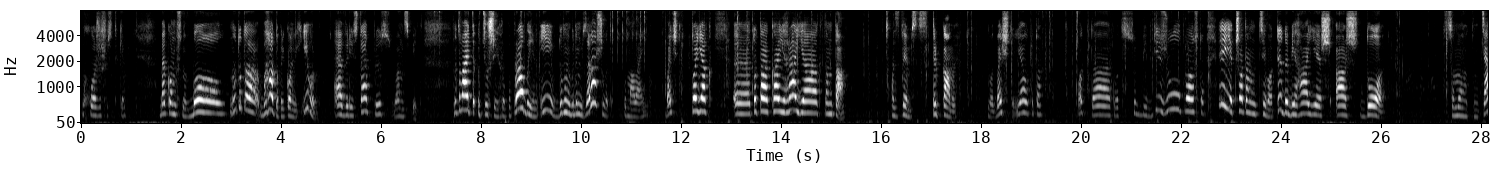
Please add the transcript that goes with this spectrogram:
Похоже, щось таке. Backhome Snowball. Ну, тут багато прикольних ігор. Every Step плюс One Speed. Ну, давайте оцю ж ігру попробуємо і думаю, будемо завершувати помаленьку. Бачите, то як е, то така ігра, як там та. З тим, з стрибками. От, бачите, я отут. От так, от собі біжу просто. І якщо там ці, от, ти добігаєш аж до самого кінця,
